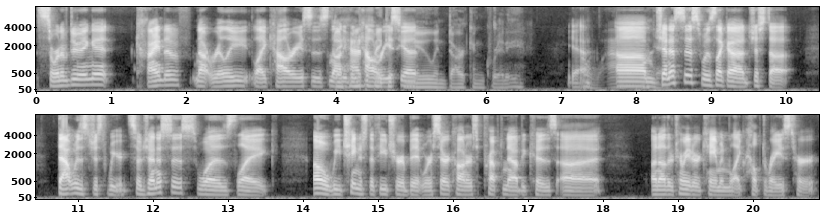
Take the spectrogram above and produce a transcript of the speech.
sort of doing it, kind of, not really. Like Kyle Reese is not they even had to make Kyle Reese it yet. new and dark and gritty. Yeah. Oh, wow. Um, Okay. Genisys was like a just a that was just weird. So Genisys was like, oh, we changed the future a bit where Sarah Connor's prepped now because uh another Terminator came and like helped raise her.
